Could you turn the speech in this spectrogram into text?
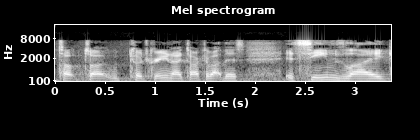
talked talk, Coach Green and I talked about this. It seems like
